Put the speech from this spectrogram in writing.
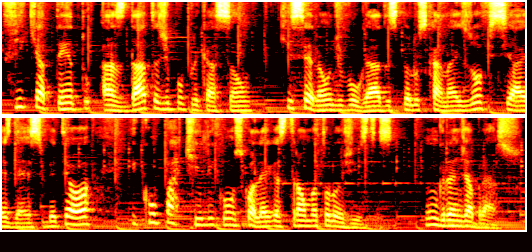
Fique atento às datas de publicação que serão divulgadas pelos canais oficiais da SBTO e compartilhe com os colegas traumatologistas. Um grande abraço.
